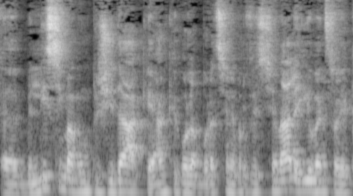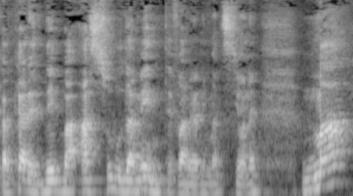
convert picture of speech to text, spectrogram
eh, bellissima complicità che è anche collaborazione professionale, io penso che Calcare debba assolutamente fare animazione, ma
